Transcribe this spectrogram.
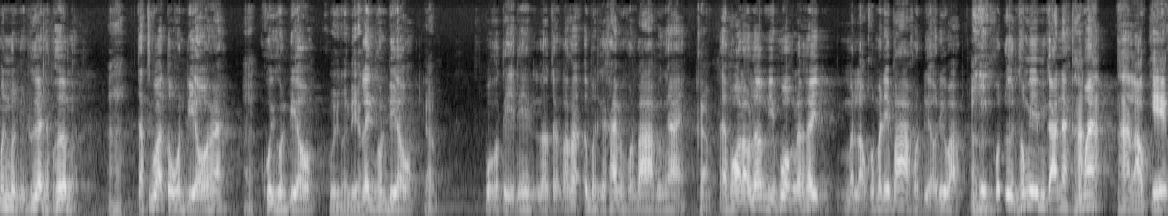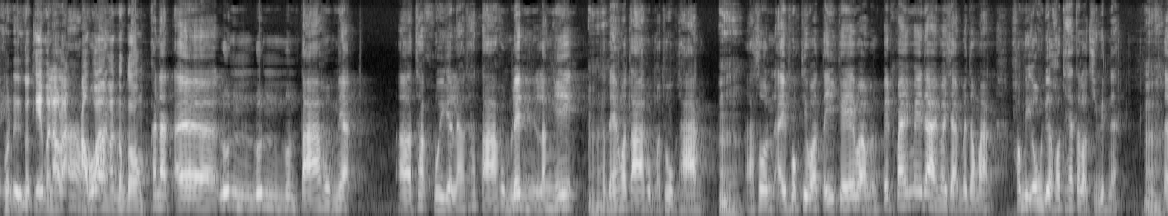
มันเหมือนมีเพื่อนเพิ่มอะอ่า จากที่ว่าตัวคนเดียวใช่ไหมอ่าคุยคนเดียว คุยคนเดียว เล่นคนเดียวครับ ปกตินี่เราจะเราก็เออเหมือนคล้ายๆเหมือนคนบ้าพูดง่ายครับแต่พอเราเริ่มมีพวกเลยเฮ้ยมันเราก็ไม่ได้บ้าคนเดียวดีว่าเออคนอื่นเขามีเหมือนกันนะถ้าถูกไหมถ้าถ้าเราเก๊คนอื่นก็เก๊เหมาเราละอ่าเอาเพราะว่าว่ากันตรงขนาดเอ่อรุ่นรุ่นรุ่นตาผมเนี่ยเอ่อถ้าคุยกันแล้วถ้าตาผมเล่นลังนี้ แสดงว่าตาผมมาถูกทางๆเอออ่าส่วนไอ้พวกที่ว่าตีเก้ว่ามันเป็นไปไม่ได้ไม่ใช่ไม่ต้องมากเขามีองค์เดียวเขาแท้ตลอดชีวิตนะอ่าแต่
